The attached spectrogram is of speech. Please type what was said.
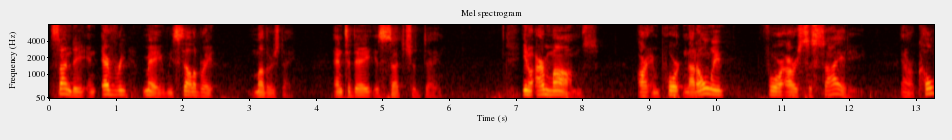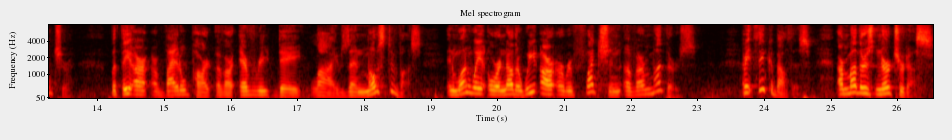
Sunday in every May, we celebrate Mother's Day. And today is such a day. You know, our moms are important not only for our society and our culture, but they are a vital part of our everyday lives. And most of us, in one way or another, we are a reflection of our mothers. I mean, think about this. Our mothers nurtured us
